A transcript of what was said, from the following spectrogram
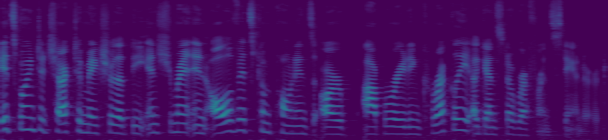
It's going to check to make sure that the instrument and all of its components are operating correctly against a reference standard.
